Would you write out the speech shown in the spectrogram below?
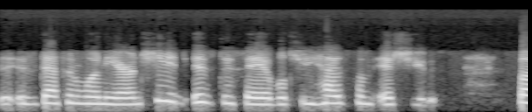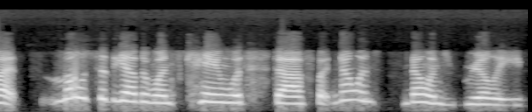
is deaf in one ear, and she is disabled. She has some issues, but most of the other ones came with stuff, but no one's no one's really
